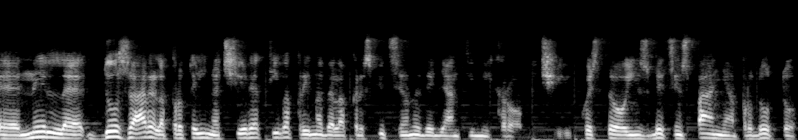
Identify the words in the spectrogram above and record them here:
eh, nel dosare la proteina C reattiva prima della prescrizione degli antimicrobici. Questo in Svezia e in Spagna ha prodotto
